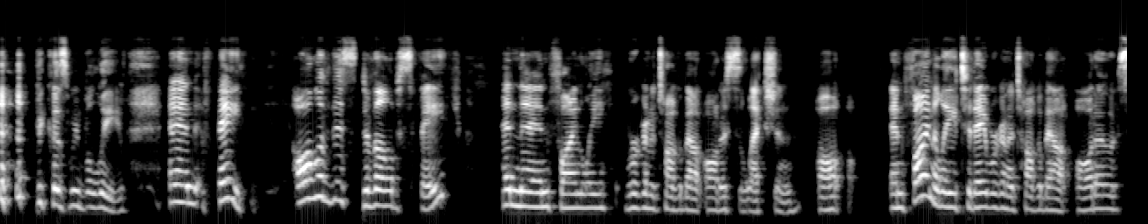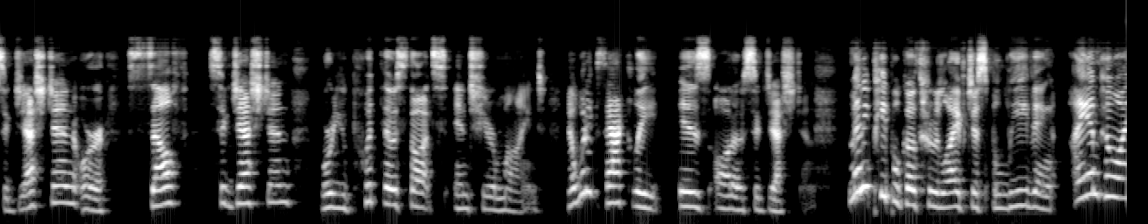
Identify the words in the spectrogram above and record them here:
because we believe. And faith, all of this develops faith. And then finally, we're going to talk about auto selection. And finally, today we're going to talk about auto suggestion or self suggestion, where you put those thoughts into your mind. Now, what exactly is auto suggestion? Many people go through life just believing, I am who I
